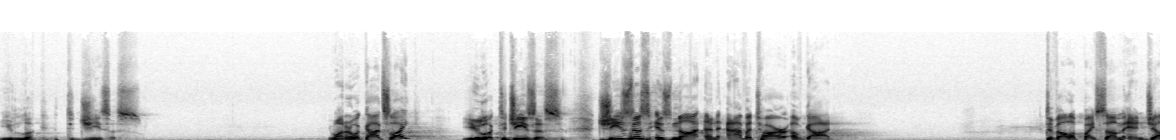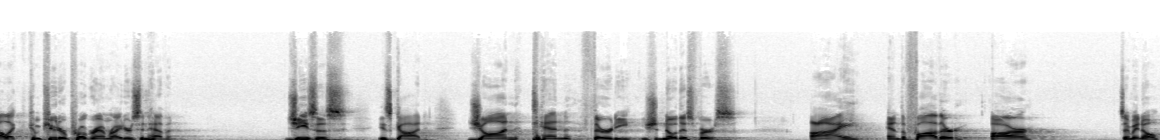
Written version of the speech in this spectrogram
you look to Jesus. You want to know what God's like? You look to Jesus. Jesus is not an avatar of God developed by some angelic computer program writers in heaven. Jesus is God. John 10 30. You should know this verse. I and the Father are, does anybody know?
